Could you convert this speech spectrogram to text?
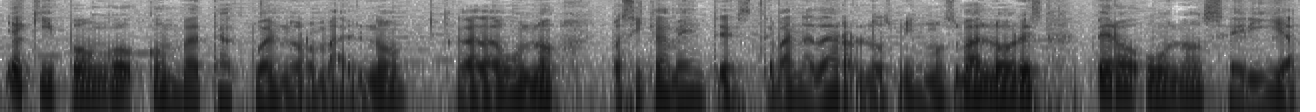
y aquí pongo combate actual normal, ¿no? Cada uno básicamente te van a dar los mismos valores, pero uno sería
